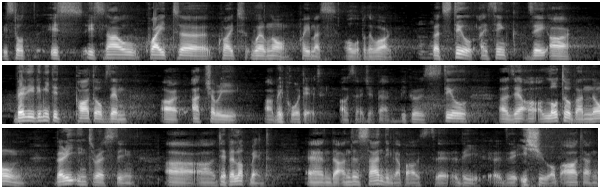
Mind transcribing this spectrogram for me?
It's, not, it's, it's now quite, uh, quite well known, famous all over the world. Uh-huh. But still, I think they are very limited part of them are actually uh, reported outside Japan because still uh, there are a lot of unknown, very interesting uh, uh, development and understanding about the, the, the, issue of art and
